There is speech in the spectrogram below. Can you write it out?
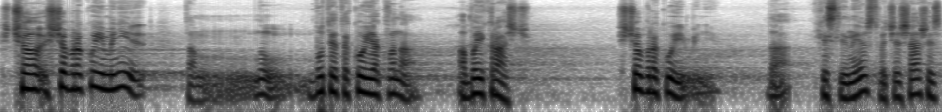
Що, що бракує мені там, ну, бути такою, як вона, або і краще? Що бракує мені? Да. Якесь лінивство чи ще щось.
